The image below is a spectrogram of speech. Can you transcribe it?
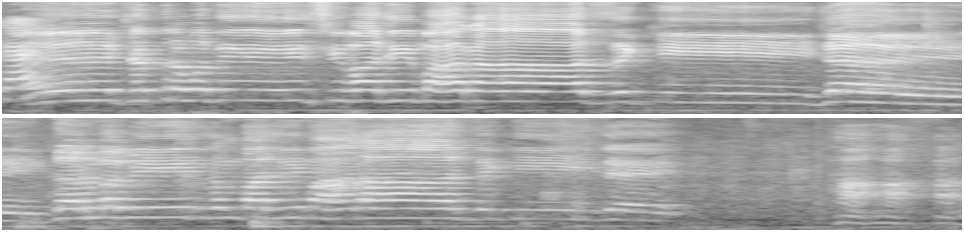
काय? छत्रपती शिवाजी महाराज की जय. धर्मवीर संभाजी महाराज की जय. हा हा हा.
